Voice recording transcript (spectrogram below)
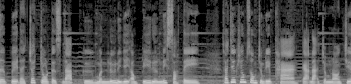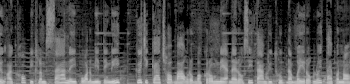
នៅពេលដែលចុចចូលទៅស្ដាប់គឺមិនលឺនិយាយអំពីរឿងនេះសោះទេចាជាខ្ញុំសូមជម្រាបថាការដាក់ចំណងជើងឲ្យខុសពីខ្លឹមសារនៃព័ត៌មានទាំងនេះគឺជាការឆបោករបស់ក្រុមអ្នកដែលរកស៊ីតាម YouTube ដើម្បីរកលុយតែប៉ុណ្ណោះ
